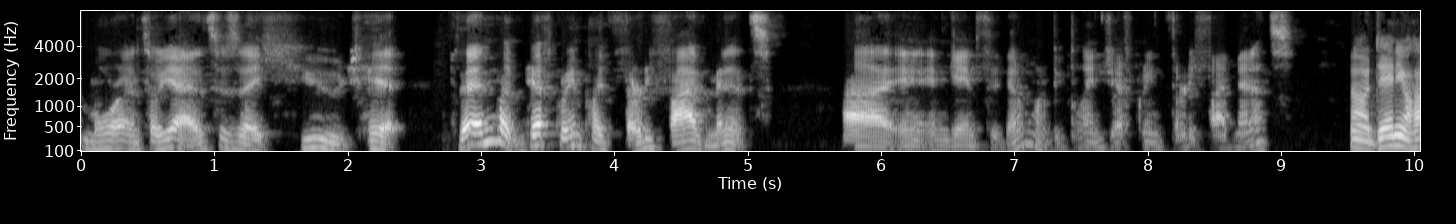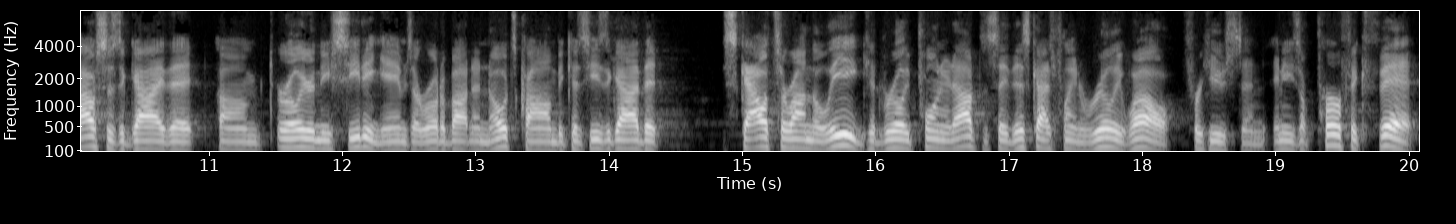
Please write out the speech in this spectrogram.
more. And so yeah, this is a huge hit. Then look, Jeff Green played 35 minutes uh, in, in Three. They don't want to be playing Jeff Green 35 minutes. No, Danuel House is a guy that um, earlier in these seeding games I wrote about in a notes column because he's a guy that scouts around the league had really pointed out to say this guy's playing really well for Houston and he's a perfect fit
